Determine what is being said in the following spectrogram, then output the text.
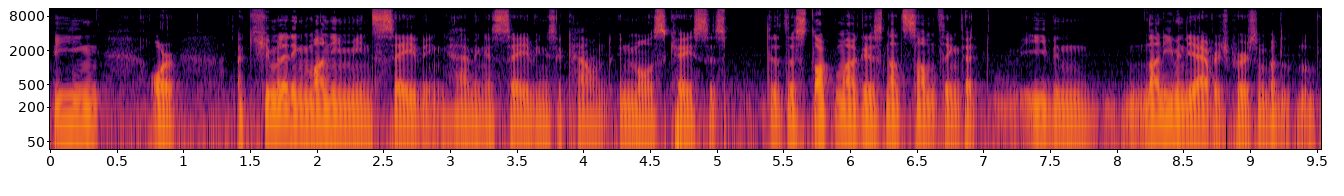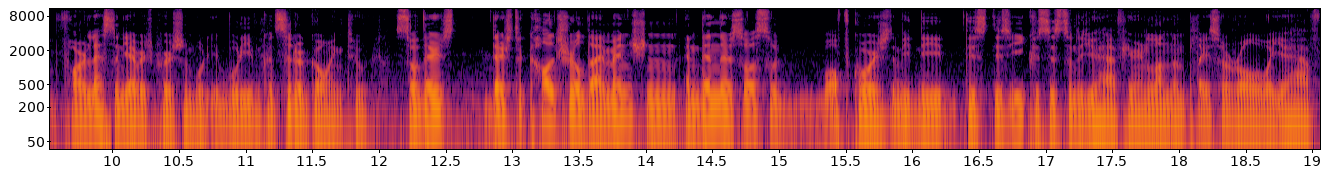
being or accumulating money means saving, having a savings account in most cases. The, the stock market is not something that even not even the average person, but far less than the average person would would even consider going to. So there's there's the cultural dimension, and then there's also, of course, I mean the this this ecosystem that you have here in London plays a role where you have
